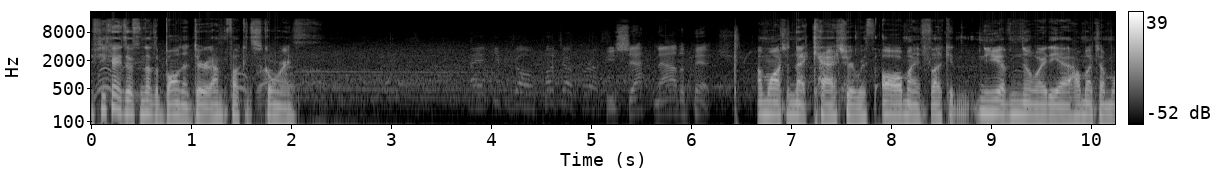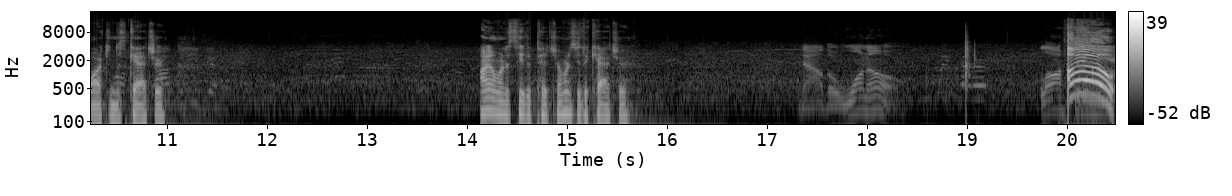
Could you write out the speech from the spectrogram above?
If you guys there's another ball in the dirt, I'm fucking scoring. He's set. Now the pitch. I'm watching that catcher with all my fucking. You have no idea how much I'm watching this catcher. I don't want to see the pitcher. I want to see the catcher. Now the 1 0. Oh! Oh,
